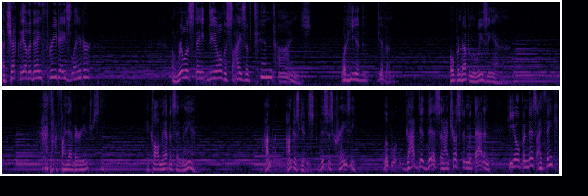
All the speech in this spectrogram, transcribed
a check the other day, three days later, a real estate deal the size of 10 times what he had given. Opened up in Louisiana. I, find that very interesting. He called me up and said, Man, I'm, I'm just getting, this is crazy. Look, what- God did this, and I trusted him with that, and he opened this. I think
